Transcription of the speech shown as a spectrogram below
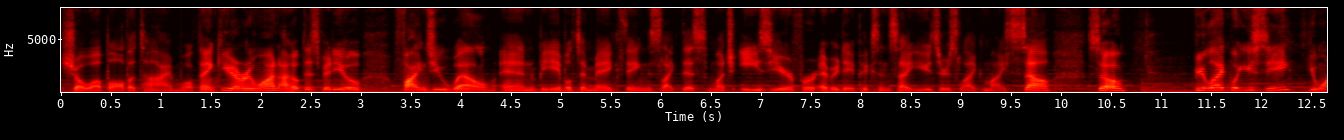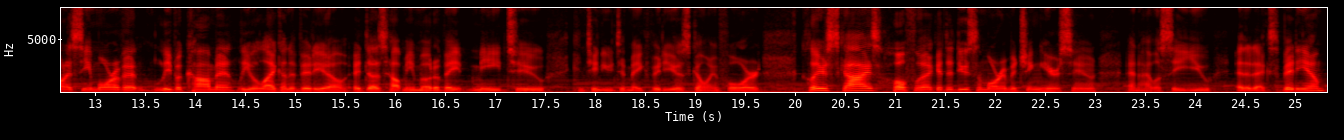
show up all the time. Well, thank you everyone. I hope this video finds you well and be able to make things like this much easier for everyday PixInsight users like myself. So, if you like what you see, you want to see more of it, leave a comment, leave a like on the video. It does help me motivate me to continue to make videos going forward. Clear skies, hopefully I get to do some more imaging here soon, and I will see you in the next video.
